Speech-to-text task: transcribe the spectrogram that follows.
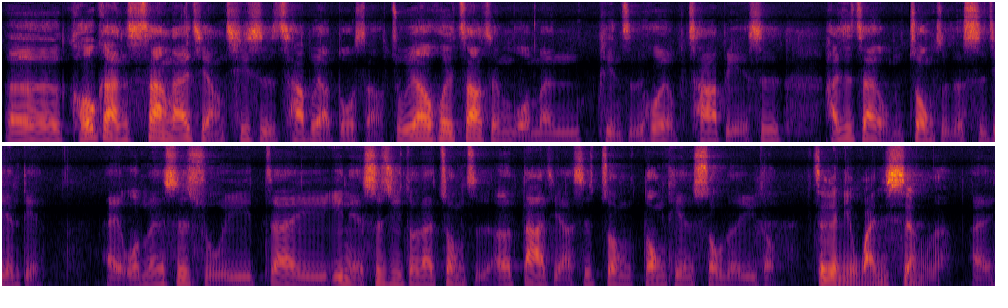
呃，口感上来讲，其实差不了多少，主要会造成我们品质会有差别是。还是在我们种植的时间点，哎，我们是属于在一年四季都在种植，而大甲是种冬天收的芋头。这个你完胜了，哎，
